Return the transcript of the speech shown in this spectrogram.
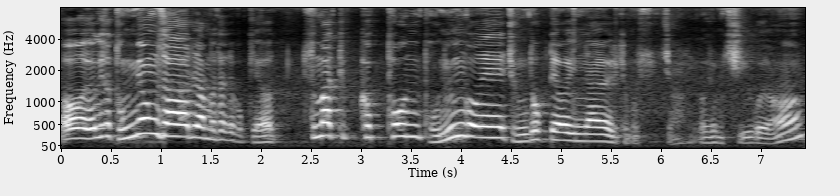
어, 여기서 동명사를 한번 찾아볼게요. 스마트폰 보는 거에 중독되어 있나요? 이렇게 볼 수 있죠. 이거 좀 지우고요.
